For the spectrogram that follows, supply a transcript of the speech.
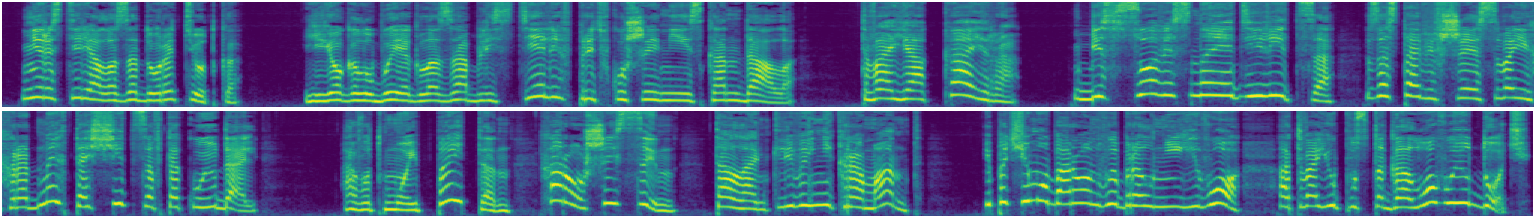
— не растеряла задора тетка. Ее голубые глаза блестели в предвкушении скандала. «Твоя Кайра — бессовестная девица, заставившая своих родных тащиться в такую даль. А вот мой Пейтон — хороший сын, талантливый некромант. И почему барон выбрал не его, а твою пустоголовую дочь?»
